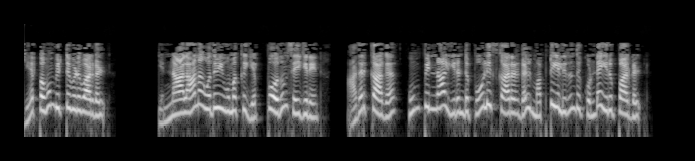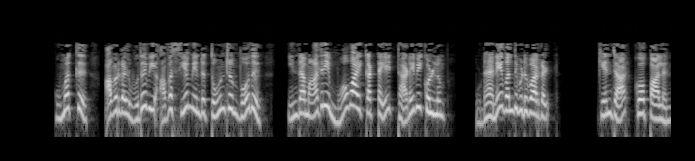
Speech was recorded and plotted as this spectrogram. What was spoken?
ஏப்பமும் விட்டு விடுவார்கள் என்னாலான உதவி உமக்கு எப்போதும் செய்கிறேன். அதற்காக உம் பின்னால் இரண்டு போலீஸ்காரர்கள் மப்டியில் இருந்து கொண்டே இருப்பார்கள். உமக்கு அவர்கள் உதவி அவசியம் என்று தோன்றும் போது இந்த மாதிரி மோவாய் கட்டையை தடவி கொள்ளும் உடனே வந்து விடுவார்கள் என்றார் கோபாலன்.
